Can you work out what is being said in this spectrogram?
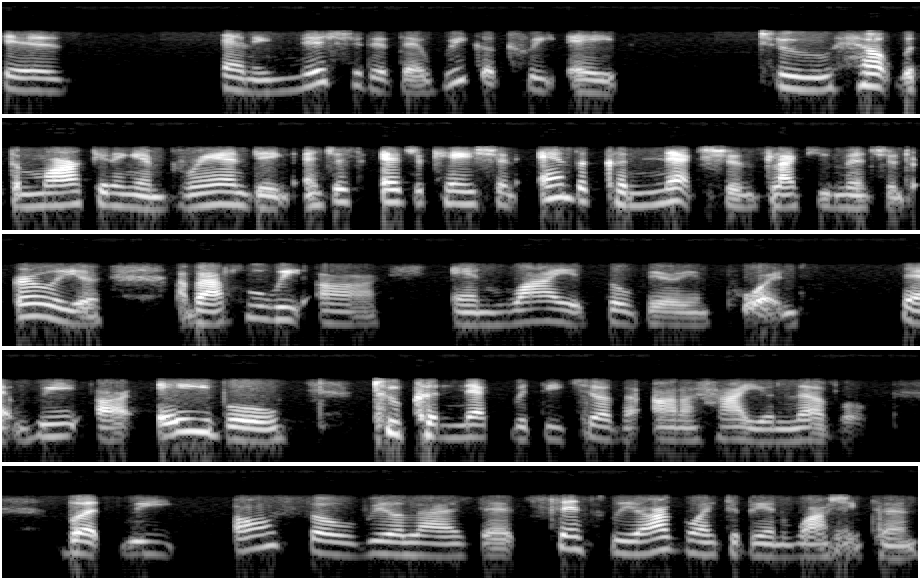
is an initiative that we could create to help with the marketing and branding and just education and the connections, like you mentioned earlier, about who we are and why it's so very important that we are able to connect with each other on a higher level. But we also realize that since we are going to be in Washington,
